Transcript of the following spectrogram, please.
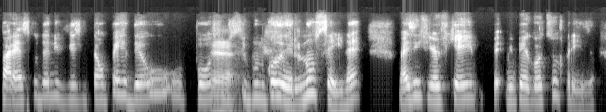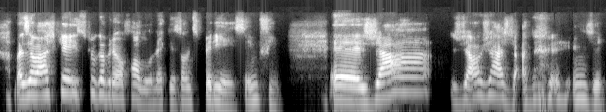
parece que o Dani então, perdeu o posto é. de segundo goleiro. Não sei, né? Mas, enfim, eu fiquei, me pegou de surpresa. Mas eu acho que é isso que o Gabriel falou, né? Questão de experiência, enfim. É, já, já o Jajá, né? enfim.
